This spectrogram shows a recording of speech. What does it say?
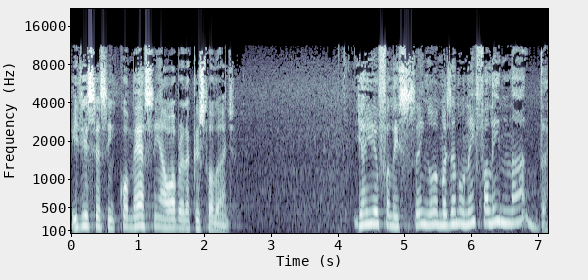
e disse assim, comecem a obra da Cristolândia. E aí eu falei, Senhor, mas eu não nem falei nada.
